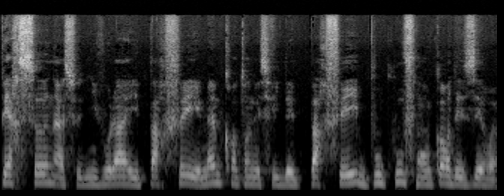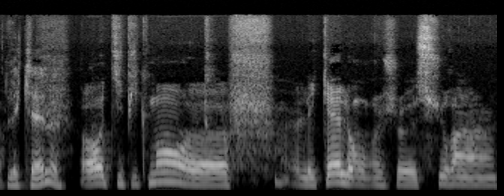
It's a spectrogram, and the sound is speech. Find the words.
Personne à ce niveau-là est parfait. Et même quand on essaye d'être parfait, beaucoup font encore des erreurs. Lesquelles? Oh, typiquement, euh, lesquelles? Je, sur un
